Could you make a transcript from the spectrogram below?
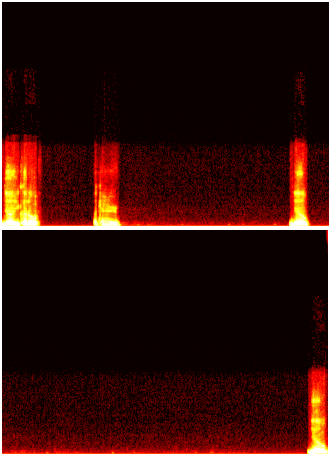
Yo, you cut off. I can't hear you. Yo. Yo.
